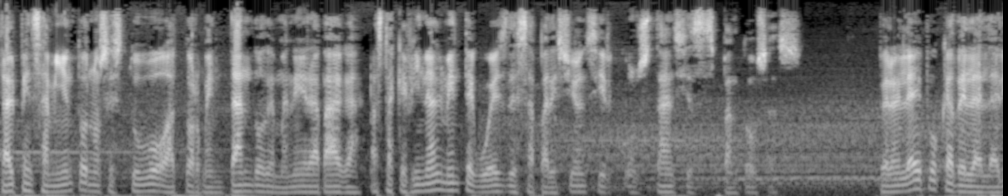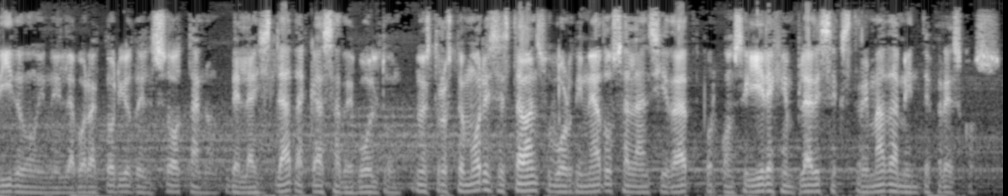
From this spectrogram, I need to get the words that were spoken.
Tal pensamiento nos estuvo atormentando de manera vaga hasta que finalmente West desapareció en circunstancias espantosas. Pero en la época del alarido en el laboratorio del sótano de la aislada casa de Bolton, nuestros temores estaban subordinados a la ansiedad por conseguir ejemplares extremadamente frescos.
